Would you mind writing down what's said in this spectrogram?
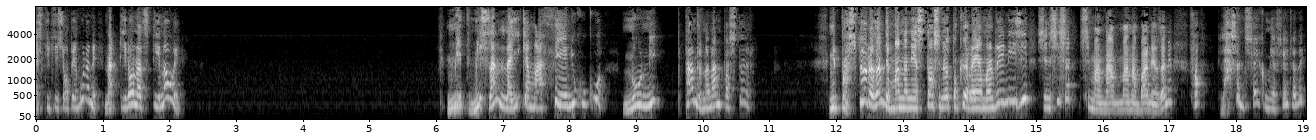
institution-piangonana e, na tianao na tsy tianao e. Mety misy izany laïka mahafehy an'io kokoa noho ny mpitandrina na ny pasteur. Ny pasteur izany dia manana ny instance-ny en tant que ray aman-dreny izy sy ny sisa, tsy manda- manambany an'izany aho fa lasa ny saiko mieritreritra hoe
